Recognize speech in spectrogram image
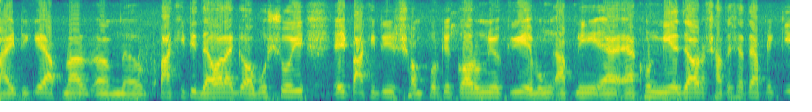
ভাইটিকে আপনার পাখিটি দেওয়ার আগে অবশ্যই এই পাখিটির সম্পর্কে করণীয় কী এবং আপনি এখন নিয়ে যাওয়ার সাথে সাথে আপনি কি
